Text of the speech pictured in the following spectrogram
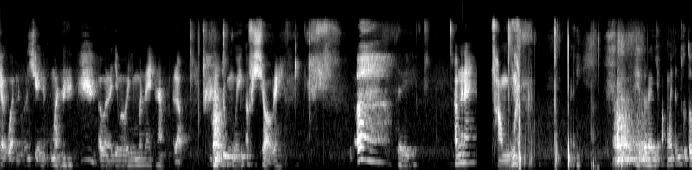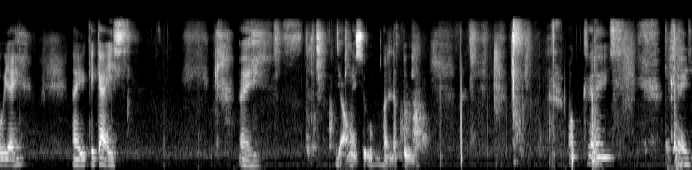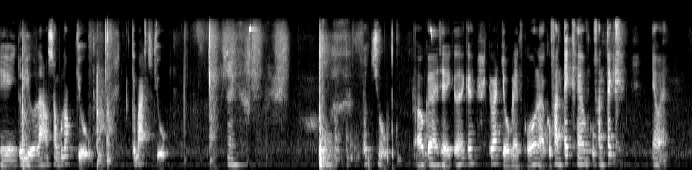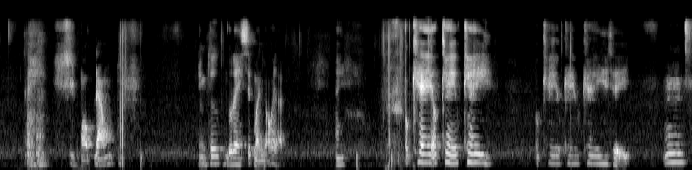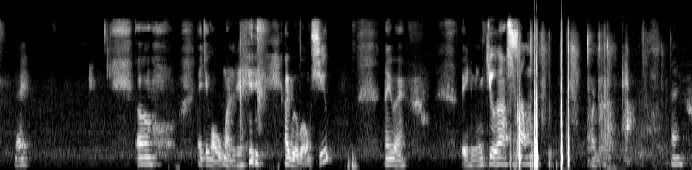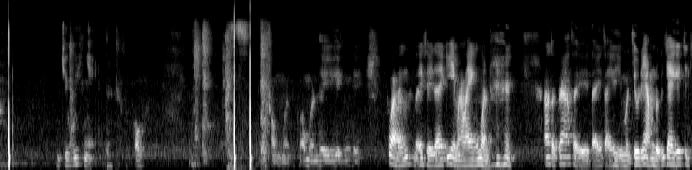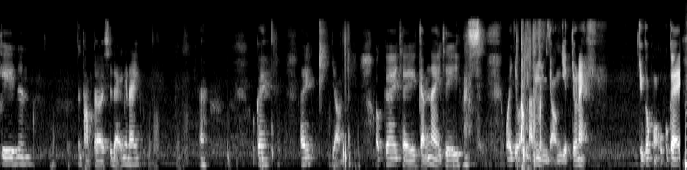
chào các bạn nói chuyện của mình. Ở mình ừ, là gì mà với những bên đây ha lộc. Trung nguyễn official đây. À, thì hôm nay phòng của mình đây. thì tôi đang dọn máy tính của tôi đây. Đây cái cây đây. Dọn này xuống hình lắp tôi ok. Ok thì tôi vừa lao xong cái lót chuột cái bát chuột đây lót chuột ok thì cái cái cái bát chuột này của là của Fantech ha của Fantech. Nha bạn. Một đống những thứ đổ đây xếp mà nhỏ lại đây ok ok ok. Ok ok ok thì um, đây. Ờ, đây chữ ngủ của mình thì hơi bừa bộn xíu. Đây Vậy thì mình chưa xong. Đây. Mình chưa quyết nhẹ Ồ. phòng mình. Phòng mình thì hiện thì các bạn đừng để thì đây cái gì mà lan của mình. À, thực ra thì tại tại vì mình chưa đi âm được cái dây cái trên kia nên nên tạm thời sẽ để ngay đây. À, ok đấy dọn ok, thì cảnh này thì quay cho bạn cảnh mình dọn dẹp chỗ này. Chưa góc ngủ, ok.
